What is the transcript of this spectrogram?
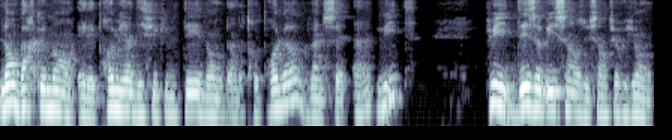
L'embarquement et les premières difficultés donc dans notre prologue 27 1 8 puis désobéissance du centurion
